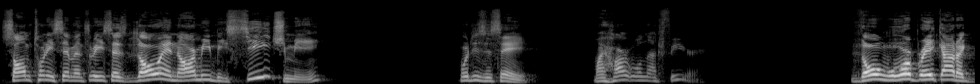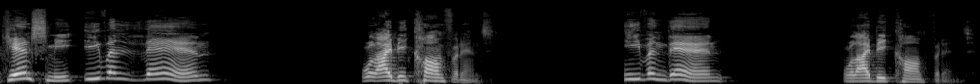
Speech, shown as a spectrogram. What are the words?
Psalm 27 3 says, Though an army besiege me, what does it say? My heart will not fear. Though war break out against me, even then will I be confident. Even then will I be confident.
